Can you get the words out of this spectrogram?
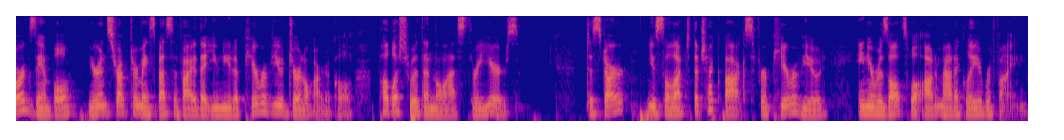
For example, your instructor may specify that you need a peer-reviewed journal article published within the last three years. To start, you select the checkbox for peer-reviewed and your results will automatically refine.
